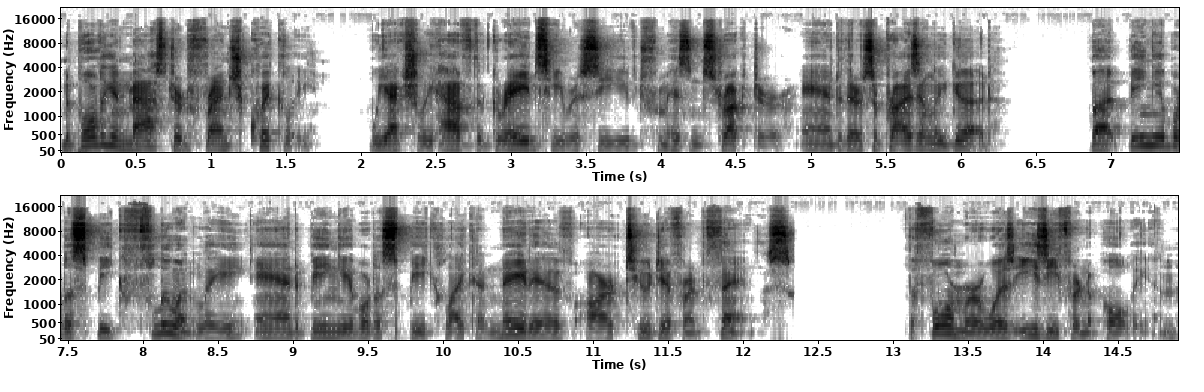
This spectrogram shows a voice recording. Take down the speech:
Napoleon mastered French quickly. We actually have the grades he received from his instructor, and they're surprisingly good. But being able to speak fluently and being able to speak like a native are two different things. The former was easy for Napoleon,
